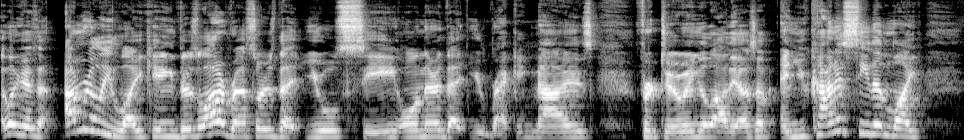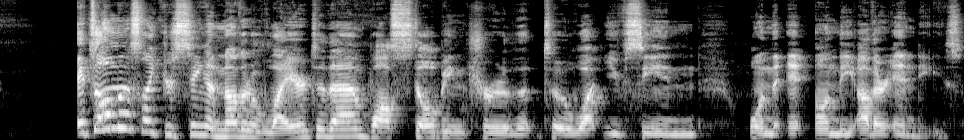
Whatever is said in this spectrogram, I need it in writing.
like I said, I'm really liking. There's a lot of wrestlers that you'll see on there that you recognize for doing a lot of the other stuff, and you kind of see them like it's almost like you're seeing another layer to them while still being true to the, to what you've seen on the on the other indies.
